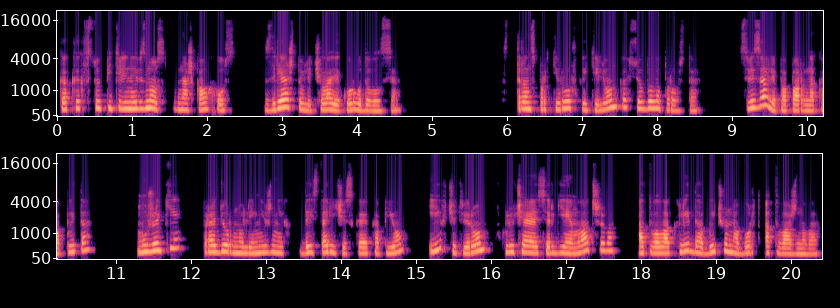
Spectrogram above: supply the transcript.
как их вступительный взнос в наш колхоз. Зря, что ли, человек уродовался. С транспортировкой теленка все было просто. Связали попарно копыта, мужики продернули меж них доисторическое копье и вчетвером, включая Сергея-младшего, отволокли добычу на борт отважного.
